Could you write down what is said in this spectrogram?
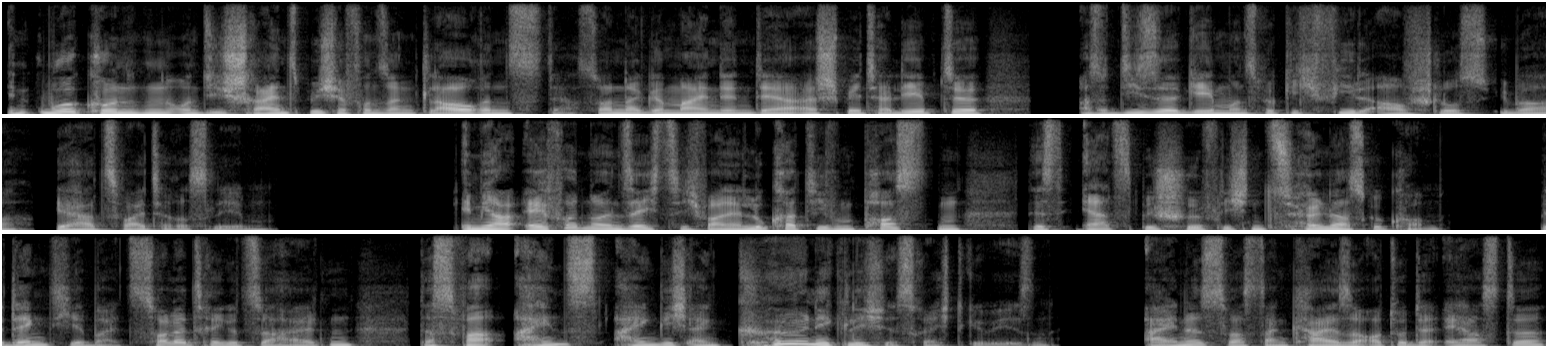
in Urkunden und die Schreinsbücher von St. Laurens, der Sondergemeinde, in der er später lebte, also diese geben uns wirklich viel Aufschluss über Gerhards weiteres Leben. Im Jahr 1169 war er in lukrativen Posten des erzbischöflichen Zöllners gekommen. Bedenkt hierbei, Zollerträge zu erhalten, das war einst eigentlich ein königliches Recht gewesen. Eines, was dann Kaiser Otto I.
